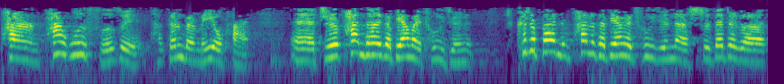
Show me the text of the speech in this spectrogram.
判潘洪死罪，他根本没有判，呃，只判他一个编外充军。可是判判了他编外充军呢，使得这个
